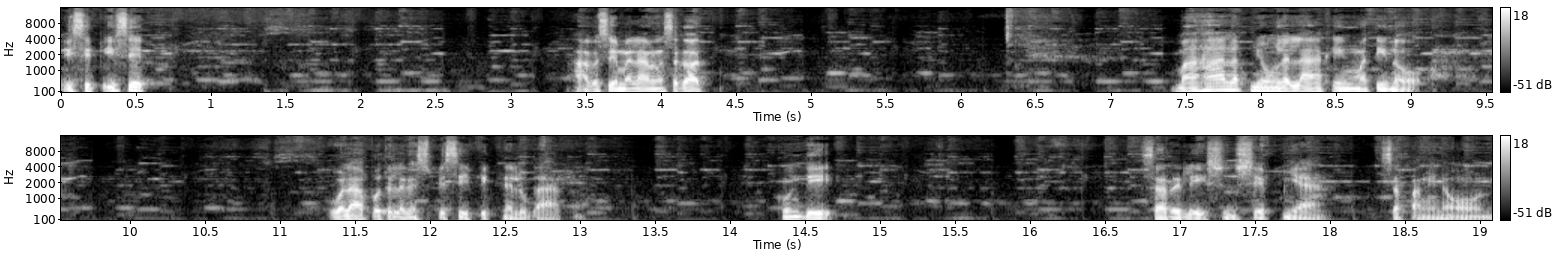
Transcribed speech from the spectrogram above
Isip-isip. Ah, gusto yung malaman ng sagot. Mahanap niyong lalaking matino. Wala po talaga specific na lugar. Kundi sa relationship niya sa Panginoon.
